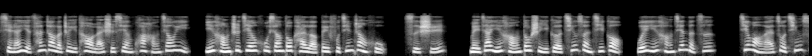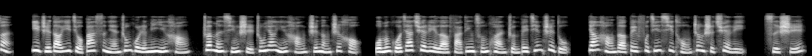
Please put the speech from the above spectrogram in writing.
显然也参照了这一套来实现跨行交易，银行之间互相都开了备付金账户。此时，每家银行都是一个清算机构，为银行间的资金往来做清算。一直到一九八四年，中国人民银行专门行使中央银行职能之后，我们国家确立了法定存款准备金制度，央行的备付金系统正式确立。此时，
